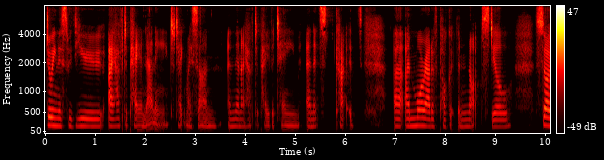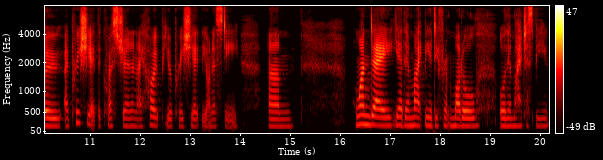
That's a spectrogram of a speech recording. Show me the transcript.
doing this with you, I have to pay a nanny to take my son, and then I have to pay the team, and it's, it's uh, I'm more out of pocket than not still. So I appreciate the question, and I hope you appreciate the honesty. Um, one day, yeah, there might be a different model, or there might just be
